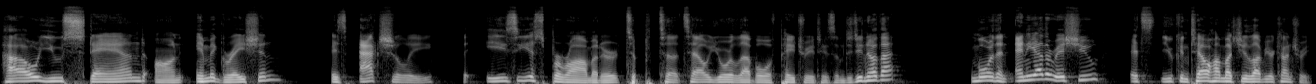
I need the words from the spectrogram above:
How you stand on immigration is actually the easiest barometer to, to tell your level of patriotism. Did you know that? More than any other issue, it's you can tell how much you love your country.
